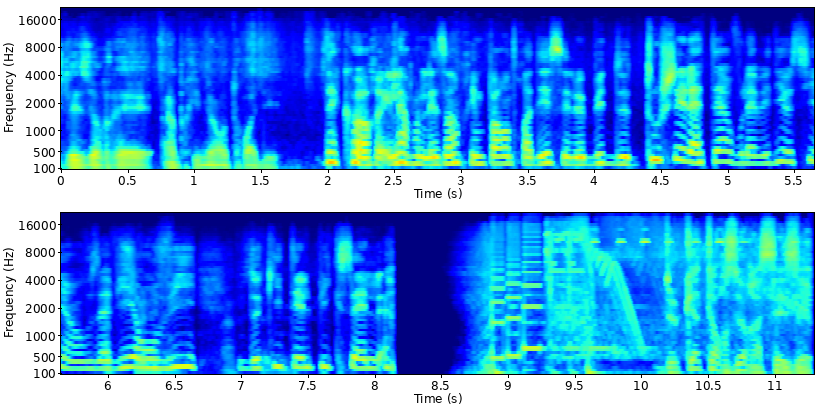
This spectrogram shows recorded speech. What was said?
je les aurais imprimés en 3D. D'accord, et là on ne les imprime pas en 3D, c'est le but de toucher la Terre, vous l'avez dit aussi, hein. vous aviez envie de quitter le pixel. De 14h à 16h,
